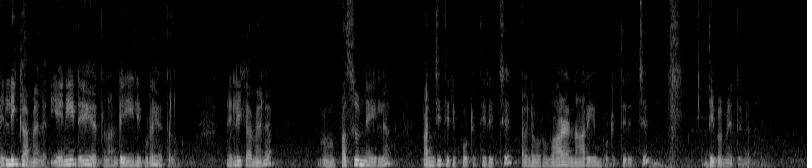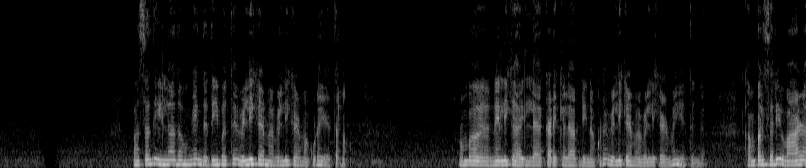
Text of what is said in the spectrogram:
நெல்லிக்காய் மேலே. எனி டே ஏற்றலாம் டெய்லி கூட ஏற்றலாம் நெல்லிக்காய் மேலே பசு நெய்யில் பஞ்சு திரி போட்டு திரித்து அதில் ஒரு வாழை நாரையும் போட்டு திரித்து தீபம் ஏற்றுங்க வசதி இல்லாதவங்க இந்த தீபத்தை வெள்ளிக்கிழமை வெள்ளிக்கிழமை கூட ஏற்றலாம் ரொம்ப நெல்லிக்காய் இல்லை கிடைக்கல அப்படின்னா கூட வெள்ளிக்கிழமை வெள்ளிக்கிழமை ஏற்றுங்க கம்பல்சரி வாழை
